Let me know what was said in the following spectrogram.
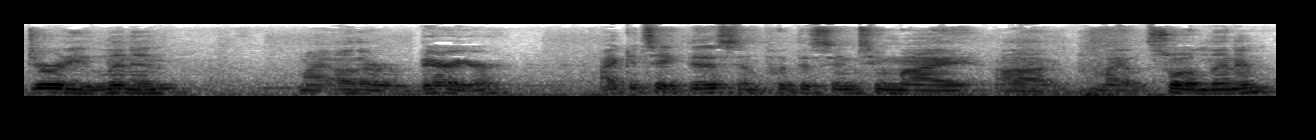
dirty linen, my other barrier. I could take this and put this into my, uh, my soiled linen.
